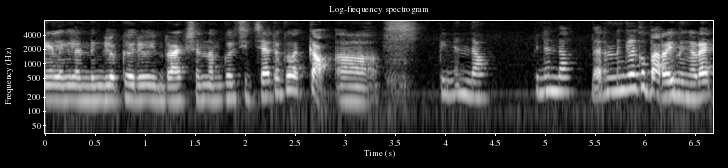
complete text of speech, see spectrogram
എ അല്ലെങ്കിൽ എന്തെങ്കിലുമൊക്കെ ഒരു ഇന്ററാക്ഷൻ നമുക്കൊരു ചിറ്റാറ്റൊക്കെ വെക്കാം. പിന്നെന്താ? പിന്നെന്താ? വേറെ എന്തെങ്കിലുമൊക്കെ പറയും. നിങ്ങളുടെ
